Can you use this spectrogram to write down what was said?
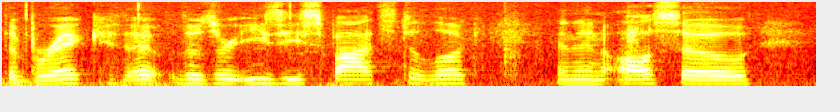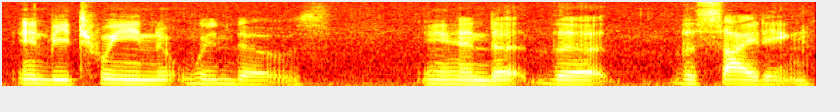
the brick. Those are easy spots to look. And then also in between windows. And the the siding.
